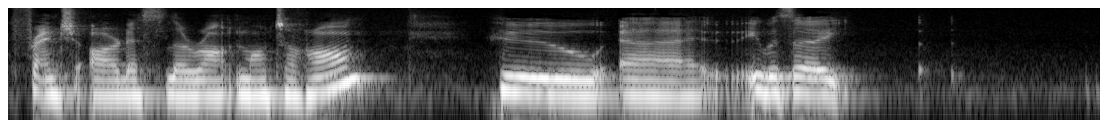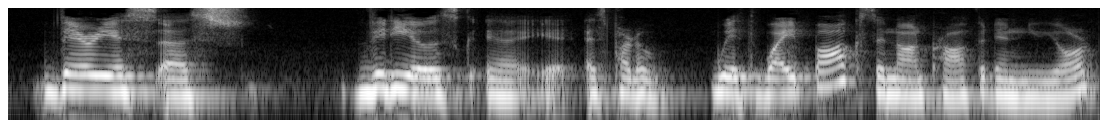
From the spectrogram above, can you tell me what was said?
French artist Laurent Montaron, who uh, it was a various uh, videos uh, as part of with White Box, a nonprofit in New York,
